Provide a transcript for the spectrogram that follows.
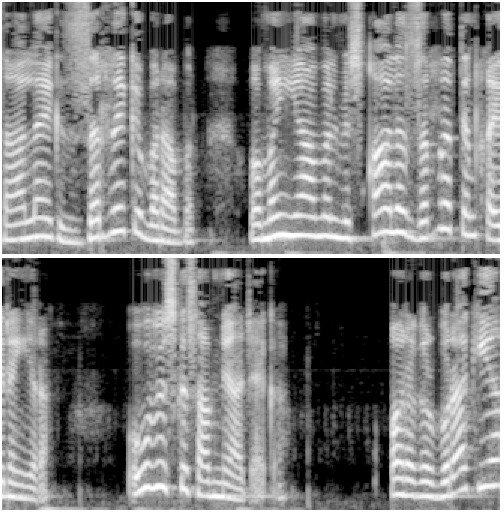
تعالیٰ ایک ذرے کے برابر وہ میں عمل مسقال وہ بھی اس کے سامنے آ جائے گا۔ اور اگر برا کیا،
